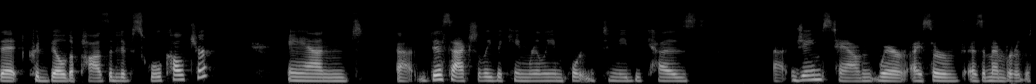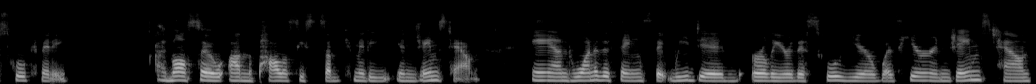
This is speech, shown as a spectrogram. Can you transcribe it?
that could build a positive school culture. And uh, this actually became really important to me because uh, Jamestown, where I serve as a member of the school committee, I'm also on the policy subcommittee in Jamestown. And one of the things that we did earlier this school year was here in Jamestown,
